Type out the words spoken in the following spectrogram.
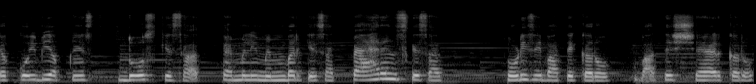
या कोई भी अपने दोस्त के साथ फैमिली मेंबर के साथ पेरेंट्स के साथ थोड़ी सी बातें करो, बातें शेयर करो,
